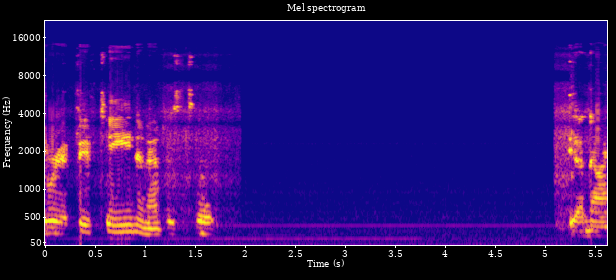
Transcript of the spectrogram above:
You were at 15, and I just took. Yeah, nine.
